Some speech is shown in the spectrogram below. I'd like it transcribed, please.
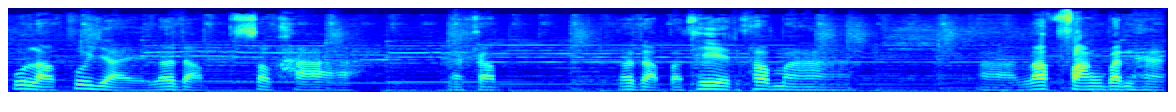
ผู้หลักผู้ใหญ่ระดับสภานะครับ ระดับประเทศเข้ามา รับฟังปัญหา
